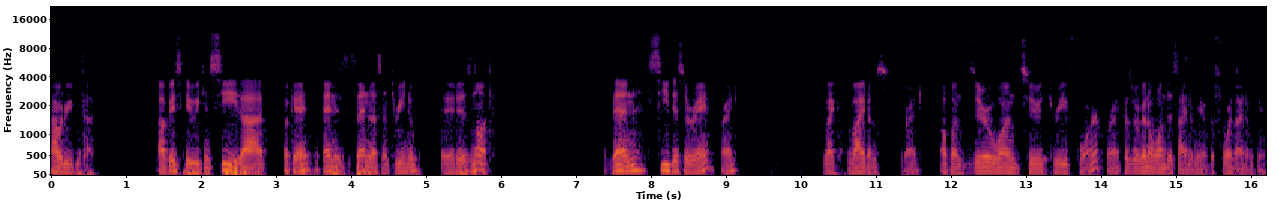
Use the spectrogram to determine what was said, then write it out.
how would we do that? Uh, basically, we can see that, okay, n is n less than 3. Nope, it is not. Then see this array, right? Like of items, right? Up on 0, 1, 2, 3, 4, right? Because we're going to want this item here, the fourth item here.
